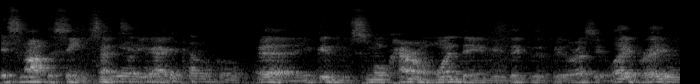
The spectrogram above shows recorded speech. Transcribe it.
it's not the same sense. Yeah, like, it's a chemical. yeah, you can smoke heroin one day and be addicted for the rest of your life, right? Mm.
